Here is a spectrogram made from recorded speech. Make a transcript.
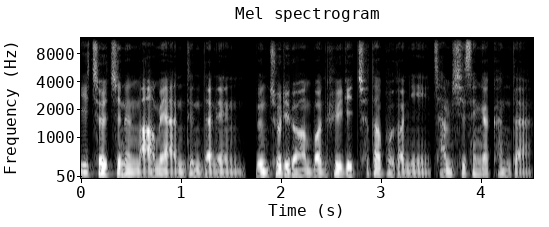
이철진은 마음에 안 든다는 눈초리로 한번 흘기 쳐다보더니 잠시 생각한다.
